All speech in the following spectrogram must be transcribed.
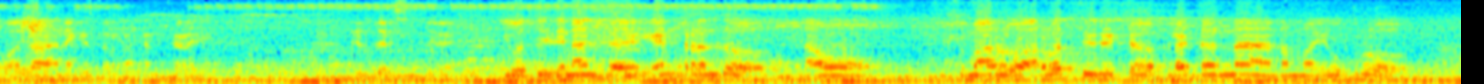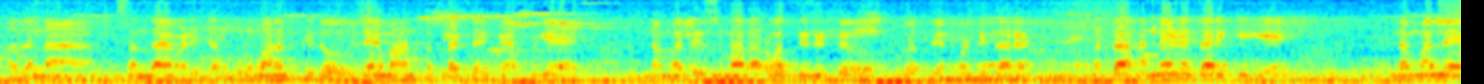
ಅವಗಾಹನೆಗೆ ತರಬೇಕಂತ ಹೇಳಿ ನಿರ್ಧರಿಸಿದ್ದೇವೆ. ಇವತ್ತು ದಿನಾಂಕ ಎಂಟರಂದು ನಾವು ಸುಮಾರು ಅರವತ್ತು ಯೂನಿಟ್ ಬ್ಲಡ್ಡನ್ನು ನಮ್ಮ ಯುವಕರು ಅದನ್ನು ಸಂದಾಯ ಮಾಡಿದ್ದಾರೆ. ಗುರು ಮಹಂತ್ ಇದು ವಿಜಯ ಮಹಂತ ಬ್ಲಡ್ ಕ್ಯಾಂಪ್ಗೆ ನಮ್ಮಲ್ಲಿ ಸುಮಾರು ಅರವತ್ತು ಯೂನಿಟ್ ಇವತ್ತು ಕೊಟ್ಟಿದ್ದಾರೆ. ಮತ್ತು ಹನ್ನೆರಡನೇ ತಾರೀಕಿಗೆ ನಮ್ಮಲ್ಲಿ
